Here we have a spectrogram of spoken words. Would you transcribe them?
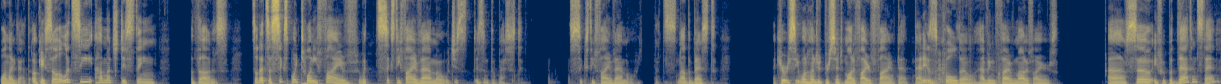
one like that. Okay, so let's see how much this thing does. So that's a 6.25 with 65 ammo, which is isn't the best. 65 ammo. That's not the best. Accuracy 100% modifier 5. That That is cool though, having 5 modifiers. Uh, so if we put that instead,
